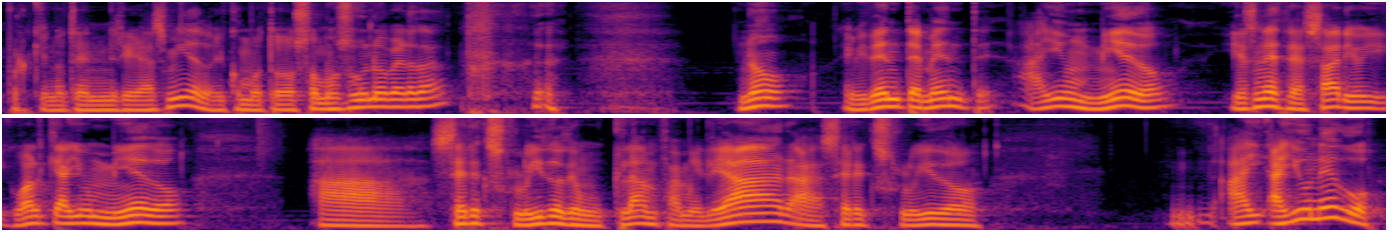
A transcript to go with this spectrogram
porque no tendrías miedo. Y como todos somos uno, ¿verdad? no, evidentemente, hay un miedo y es necesario, igual que hay un miedo a ser excluido de un clan familiar, a ser excluido... Hay, un ego,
